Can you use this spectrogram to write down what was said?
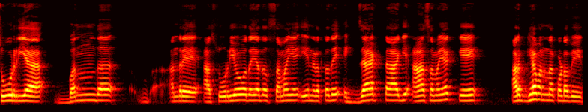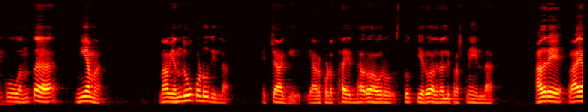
ಸೂರ್ಯ ಬಂದ ಅಂದರೆ ಆ ಸೂರ್ಯೋದಯದ ಸಮಯ ಏನಿರ್ತದೆ ಎಕ್ಸಾಕ್ಟಾಗಿ ಆ ಸಮಯಕ್ಕೆ ಅರ್ಘ್ಯವನ್ನು ಕೊಡಬೇಕು ಅಂತ ನಿಯಮ. ನಾವು ಎಂದೂ ಕೊಡುವುದಿಲ್ಲ. ಹೆಚ್ಚಾಗಿ ಯಾರು ಕೊಡ್ತಾ ಇದ್ದಾರೋ ಅವರು ಸ್ತುತ್ಯರು, ಅದರಲ್ಲಿ ಪ್ರಶ್ನೆ ಇಲ್ಲ. ಆದರೆ ಪ್ರಾಯ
